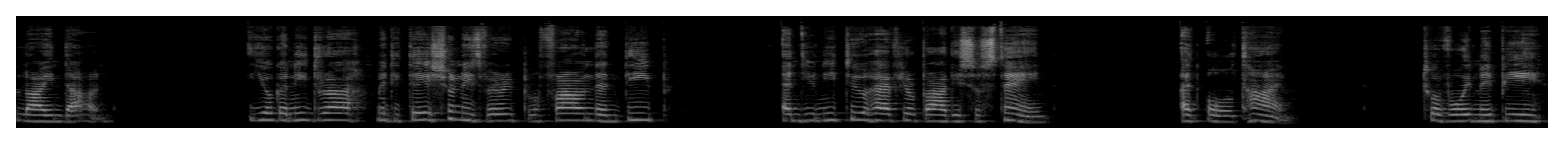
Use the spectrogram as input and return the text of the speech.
lying down. Yoga Nidra meditation is very profound and deep, and you need to have your body sustained at all time to avoid maybe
